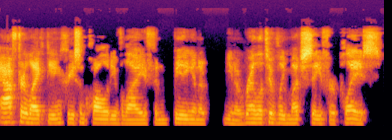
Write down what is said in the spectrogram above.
after like the increase in quality of life and being in a you know relatively much safer place.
